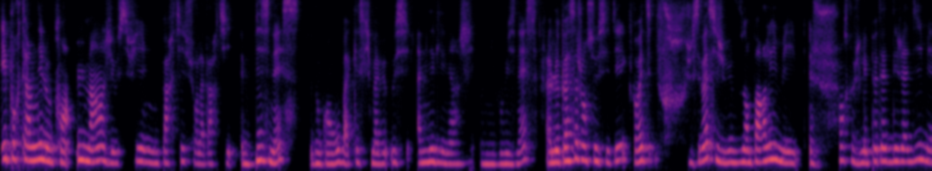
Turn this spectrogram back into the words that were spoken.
Et pour terminer le point humain, j'ai aussi fait une partie sur la partie business. Donc en gros, bah, qu'est-ce qui m'avait aussi amené de l'énergie au niveau business? Euh, Le passage en société. En fait, je ne sais pas si je vais vous en parler, mais je pense que je l'ai peut-être déjà dit, mais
